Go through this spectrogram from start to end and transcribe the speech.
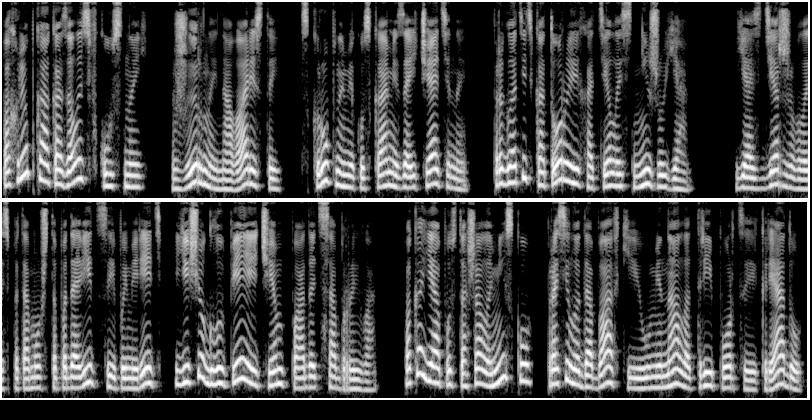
Похлебка оказалась вкусной, жирной, наваристой, с крупными кусками зайчатины, проглотить которые хотелось не жуя. Я сдерживалась, потому что подавиться и помереть еще глупее, чем падать с обрыва. Пока я опустошала миску, просила добавки и уминала три порции кряду,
